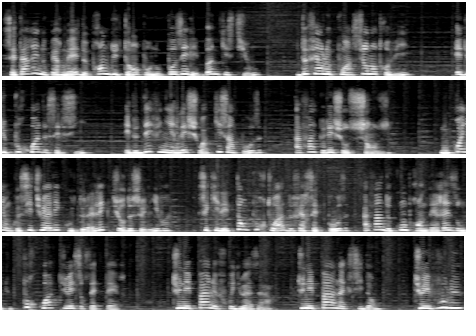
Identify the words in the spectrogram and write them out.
Cet arrêt nous permet de prendre du temps pour nous poser les bonnes questions, de faire le point sur notre vie et du pourquoi de celle-ci, et de définir les choix qui s'imposent afin que les choses changent. Nous croyons que si tu es à l'écoute de la lecture de ce livre, c'est qu'il est temps pour toi de faire cette pause afin de comprendre les raisons du pourquoi tu es sur cette terre. Tu n'es pas le fruit du hasard, tu n'es pas un accident, tu es voulu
